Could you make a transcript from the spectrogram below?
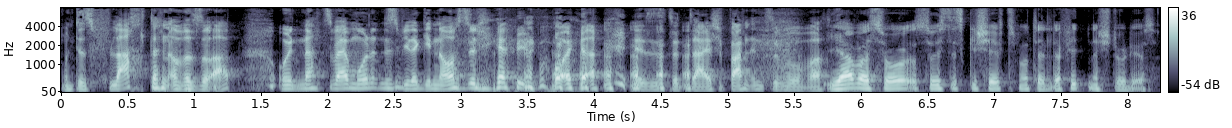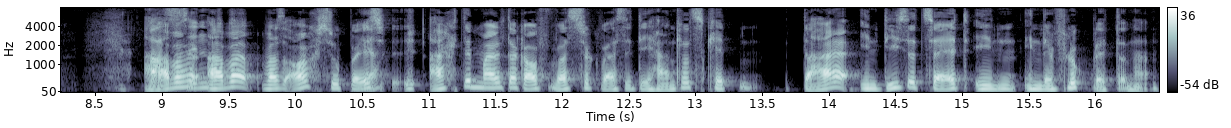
Und das flacht dann aber so ab und nach zwei Monaten ist wieder genauso leer wie vorher. Es ist total spannend zu beobachten. Ja, aber so, so ist das Geschäftsmodell der Fitnessstudios. Was Aber, sind- aber was auch super ist, achte mal darauf, was so quasi die Handelsketten da in dieser Zeit in, in den Flugblättern haben.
